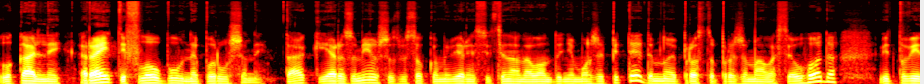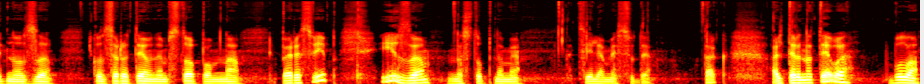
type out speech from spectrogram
локальний рейт і флоу був не порушений. Так, Я розумів, що з високою ймовірністю ціна на Лондоні може піти, де мною просто прожималася угода, відповідно з консервативним стопом на пересвіп і з наступними цілями сюди. Так. Альтернатива була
